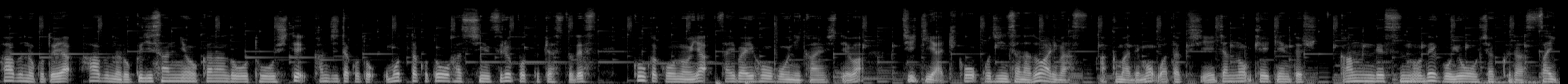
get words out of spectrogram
ハーブのことやハーブの6次産業化などを通して感じたこと、思ったことを発信するポッドキャストです。効果効能や栽培方法に関しては、地域や気候、個人差などあります。あくまでも私、えいちゃんの経験と主観ですのでご容赦ください。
